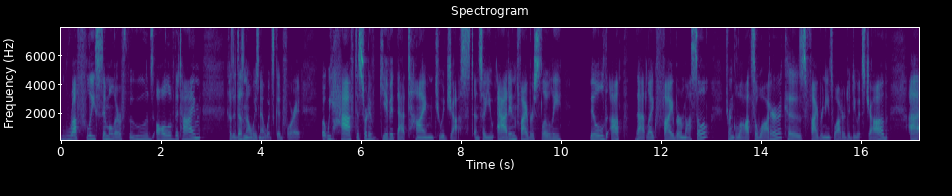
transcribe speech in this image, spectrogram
roughly similar foods all of the time because it doesn't always know what's good for it. But we have to sort of give it that time to adjust. And so you add in fiber slowly, build up that like fiber muscle, drink lots of water because fiber needs water to do its job. Uh,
